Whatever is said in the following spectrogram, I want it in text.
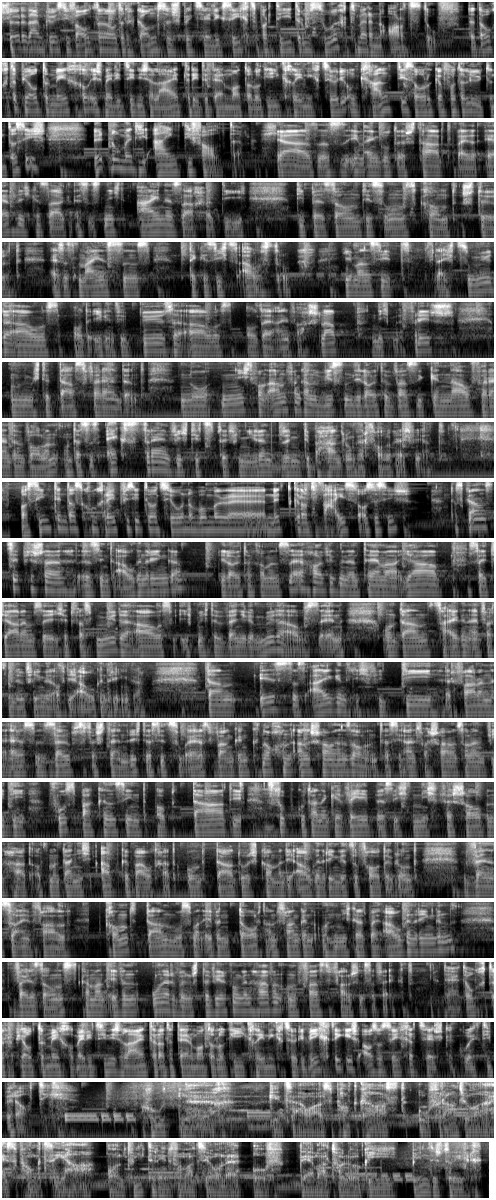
Stören einem gewisse Falten oder ganz spezielle Gesichtspartie, darum sucht man einen Arzt auf. Der Dr. Piotr Michel ist medizinischer Leiter in der Dermatologie-Klinik Zürich und kennt die Sorgen der Leute. Und das ist nicht nur die eine Falte. Ja, also das ist immer ein guter Start, weil ehrlich gesagt, es ist nicht eine Sache, die die Person, die zu uns kommt, stört. Es ist meistens der Gesichtsausdruck. Jemand sieht vielleicht zu müde aus oder irgendwie böse aus oder einfach schlapp, nicht mehr frisch und möchte das verändern. Nur nicht von Anfang an wissen die Leute, was sie genau verändern wollen und das ist extrem wichtig zu definieren, damit die Behandlung erfolgreich wird. Was sind denn das konkret für Situationen, wo man äh, nicht gerade weiß, was es ist? Das ganz typische äh, sind Augenringe. Die Leute kommen sehr häufig mit dem Thema, ja, seit Jahren sehe ich etwas müde aus, ich möchte weniger müde aussehen und dann zeigen einfach mit dem Finger auf die Augenringe. Dann ist es eigentlich für die erfahrenen Ärzte selbstverständlich, dass sie zuerst Wangenknochen anschauen sollen, dass sie einfach schauen sollen, wie die Fußbacken sind, ob da die subkutane Gewebe sich nicht verschoben hat, ob man dann nicht abgebaut hat und dadurch kommen die Augenringe zu Vordergrund. Wenn so ein Fall kommt, dann muss man eben dort anfangen und nicht gerade bei Augenringen, weil sonst kann man eben unerwünschte Wirkungen haben und fast falsches Effekt. Der Dr. Piotr Michel, medizinischer Leiter an der Dermatologie Klinik Zürich. Wichtig ist also sicher zuerst eine gute Beratung. Hautnöch gibt es auch als Podcast auf radioeis.ch und weitere Informationen auf dermatologie-klinik.ch.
